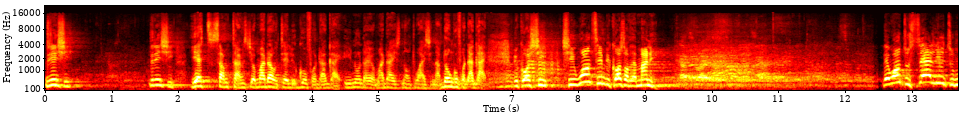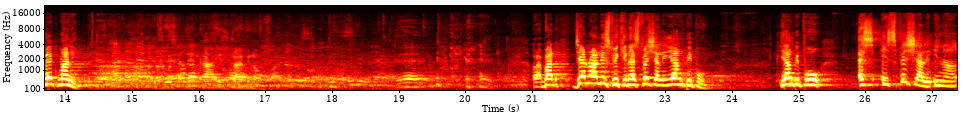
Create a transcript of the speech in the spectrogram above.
Didn't she? Didn't she? Yet sometimes your mother will tell you, go for that guy. You know that your mother is not wise enough. Don't go for that guy. Because she, she wants him because of the money. That's right. They want to sell you to make money. The car is driving on fire. but generally speaking, especially young people, Young people, especially in our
